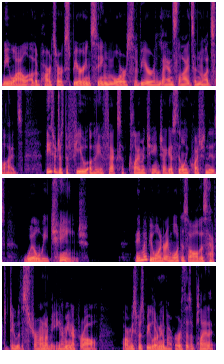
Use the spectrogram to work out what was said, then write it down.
Meanwhile, other parts are experiencing more severe landslides and mudslides. These are just a few of the effects of climate change. I guess the only question is will we change? And you might be wondering, what does all this have to do with astronomy? I mean, after all, aren't we supposed to be learning about Earth as a planet?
